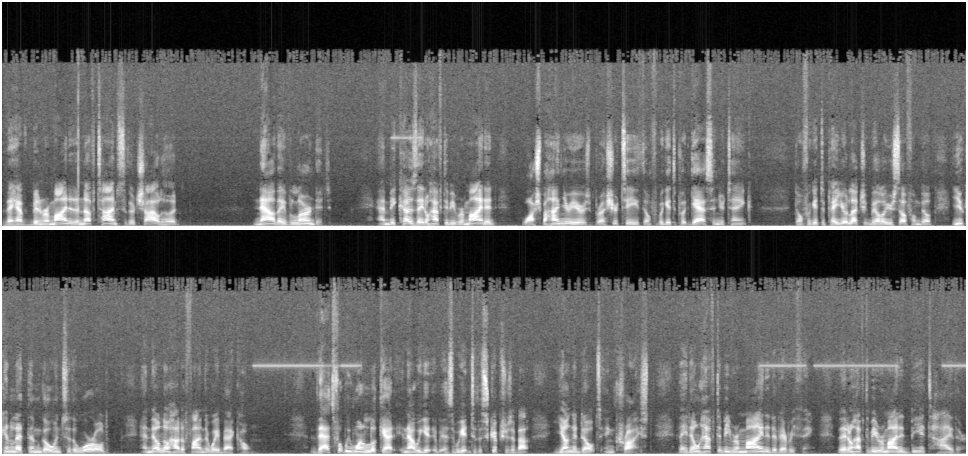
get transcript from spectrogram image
They have been reminded enough times through their childhood now they've learned it. And because they don't have to be reminded, wash behind your ears, brush your teeth, don't forget to put gas in your tank, don't forget to pay your electric bill or your cell phone bill. You can let them go into the world and they'll know how to find their way back home. That's what we want to look at now we get as we get into the scriptures about young adults in Christ. They don't have to be reminded of everything. They don't have to be reminded be a tither.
